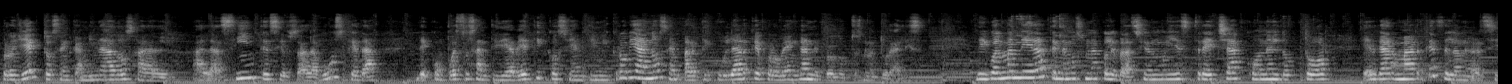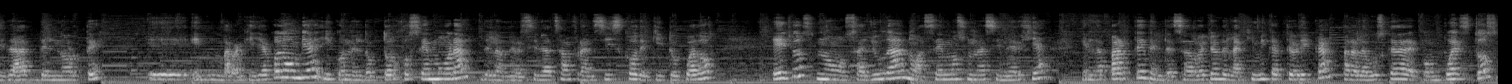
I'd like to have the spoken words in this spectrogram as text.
proyectos encaminados a la síntesis, a la búsqueda de compuestos antidiabéticos y antimicrobianos, en particular que provengan de productos naturales. De igual manera, tenemos una colaboración muy estrecha con el doctor Edgar Márquez de la Universidad del Norte eh, en Barranquilla, Colombia, y con el doctor José Mora de la Universidad San Francisco de Quito, Ecuador. Ellos nos ayudan o hacemos una sinergia en la parte del desarrollo de la química teórica para la búsqueda de compuestos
